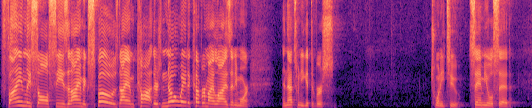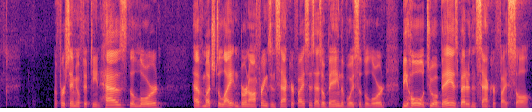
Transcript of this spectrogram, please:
Finally, Saul sees that I am exposed, I am caught. There's no way to cover my lies anymore. And that's when you get to verse 22. Samuel said of 1 Samuel 15, Has the Lord have much delight in burnt offerings and sacrifices as obeying the voice of the Lord? Behold, to obey is better than sacrifice, Saul.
